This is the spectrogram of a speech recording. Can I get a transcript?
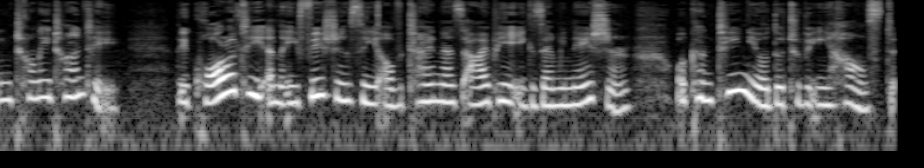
In 2020, the quality and efficiency of China's IP examination will continue to be enhanced.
